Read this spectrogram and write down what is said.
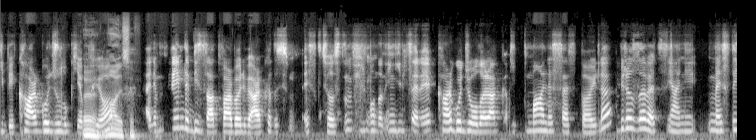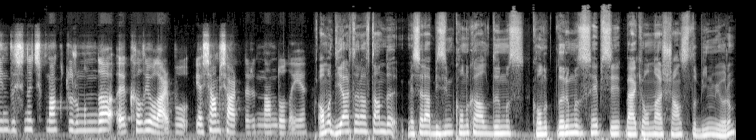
gibi kargoculuk Evet yapıyor. maalesef. Hani benim de bizzat var böyle bir arkadaşım eski çalıştığım firmadan İngiltere'ye kargocu olarak gitti maalesef böyle. Biraz evet yani mesleğin dışına çıkmak durumunda e, kalıyorlar bu yaşam şartlarından dolayı. Ama diğer taraftan da mesela bizim konuk aldığımız konuklarımız hepsi belki onlar şanslı bilmiyorum.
